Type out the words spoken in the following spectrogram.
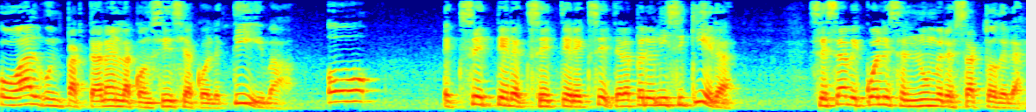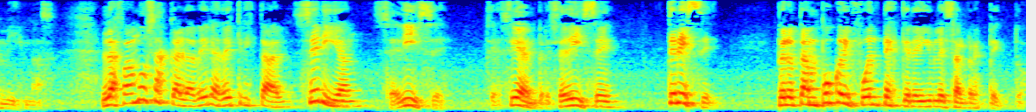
o algo impactará en la conciencia colectiva, o etcétera, etcétera, etcétera, pero ni siquiera se sabe cuál es el número exacto de las mismas. Las famosas calaveras de cristal serían, se dice, siempre se dice, 13, pero tampoco hay fuentes creíbles al respecto.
